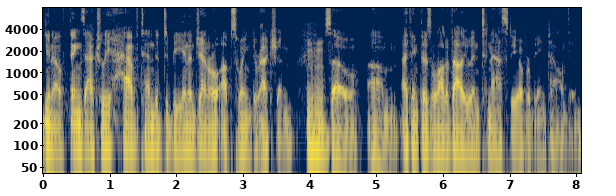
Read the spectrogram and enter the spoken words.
you know, things actually have tended to be in a general upswing direction. So um, I think there's a lot of value in tenacity over being talented.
